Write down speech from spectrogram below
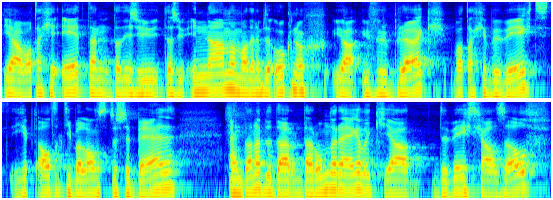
ja, wat dat je eet, dan, dat, is je, dat is je inname, maar dan heb je ook nog ja, je verbruik, wat dat je beweegt. Je hebt altijd die balans tussen beide. En dan heb je daar, daaronder eigenlijk ja, de weegschaal zelf,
